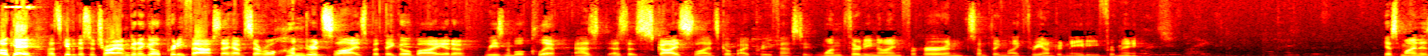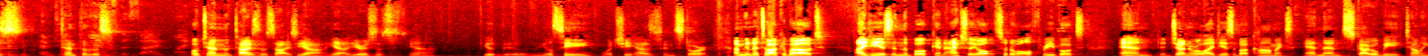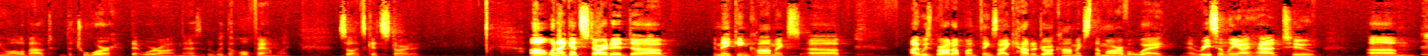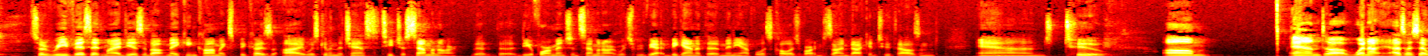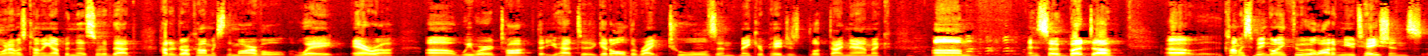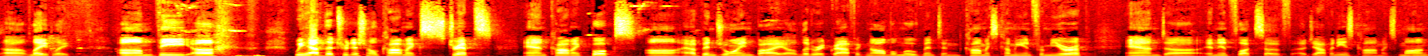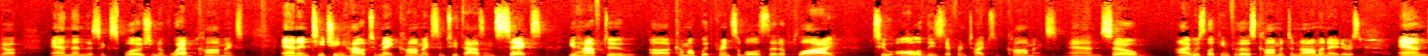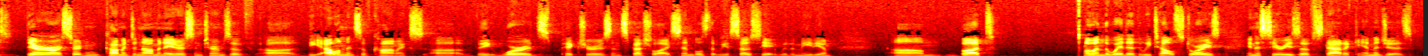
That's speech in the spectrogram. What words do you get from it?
Okay, let's give this a try. I'm going to go pretty fast. I have several hundred slides, but they go by at a reasonable clip, as, as the sky slides go by pretty fast. too. 139 for her and something like 380 for me. Yes, mine is tenth of this. Oh, ten the ties the size. Yeah, yeah. Yours is yeah. You'll, you'll see what she has in store. I'm going to talk about ideas in the book, and actually, all, sort of all three books, and general ideas about comics. And then Sky will be telling you all about the tour that we're on as, with the whole family. So let's get started. Uh, when I got started uh, making comics, uh, I was brought up on things like how to draw comics the Marvel way. And recently, I had to um, sort of revisit my ideas about making comics because I was given the chance to teach a seminar, the, the, the aforementioned seminar, which we began at the Minneapolis College of Art and Design back in 2002. Um, and uh, when I, as I said, when I was coming up in the sort of that how to draw comics the Marvel way era, uh, we were taught that you had to get all the right tools and make your pages look dynamic. Um, and so, but uh, uh, comics have been going through a lot of mutations uh, lately. Um, the, uh, we have the traditional comics strips and comic books have been joined by a literate graphic novel movement and comics coming in from Europe and uh, an influx of uh, Japanese comics, manga, and then this explosion of web comics. And in teaching how to make comics in 2006, you have to uh, come up with principles that apply to all of these different types of comics. And so I was looking for those common denominators. And there are certain common denominators in terms of uh, the elements of comics, uh, the words, pictures, and specialized symbols that we associate with the medium. Um, but, oh, and the way that we tell stories in a series of static images.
